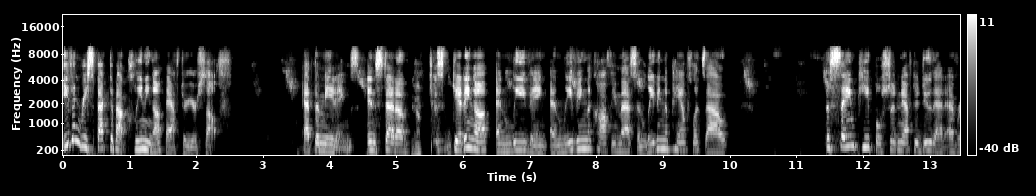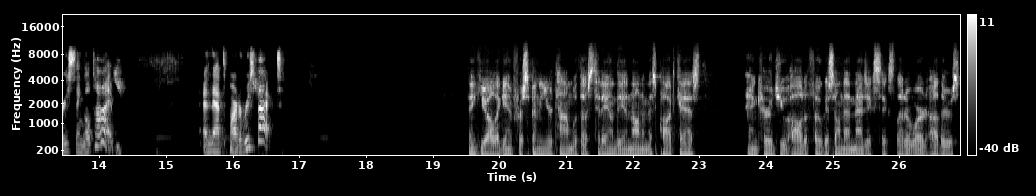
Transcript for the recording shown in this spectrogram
Even respect about cleaning up after yourself at the meetings instead of yeah. just getting up and leaving and leaving the coffee mess and leaving the pamphlets out. The same people shouldn't have to do that every single time. And that's part of respect. Thank you all again for spending your time with us today on the Anonymous podcast. I encourage you all to focus on that magic six letter word others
